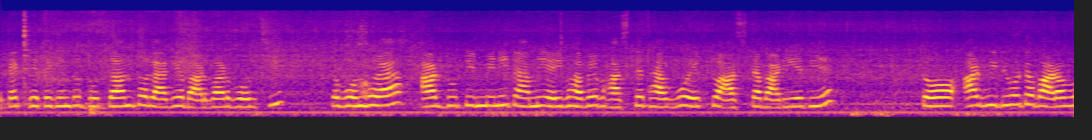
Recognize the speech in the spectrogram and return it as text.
এটা খেতে কিন্তু দুর্দান্ত লাগে, বারবার বলছি। তো বন্ধুরা, আর দু তিন মিনিট আমি এইভাবে ভাজতে থাকব, একটু আঁচটা বাড়িয়ে দিয়ে। তো আর ভিডিওটা বাড়াবো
